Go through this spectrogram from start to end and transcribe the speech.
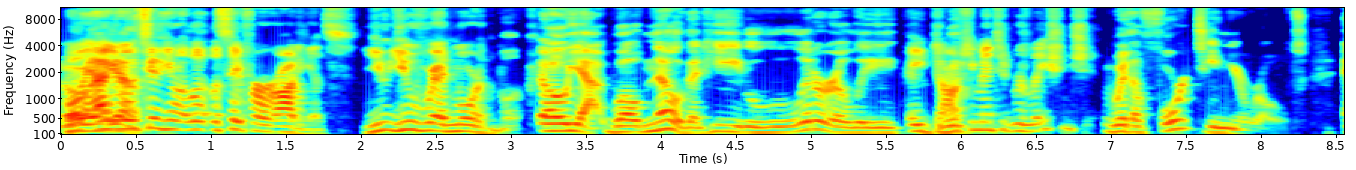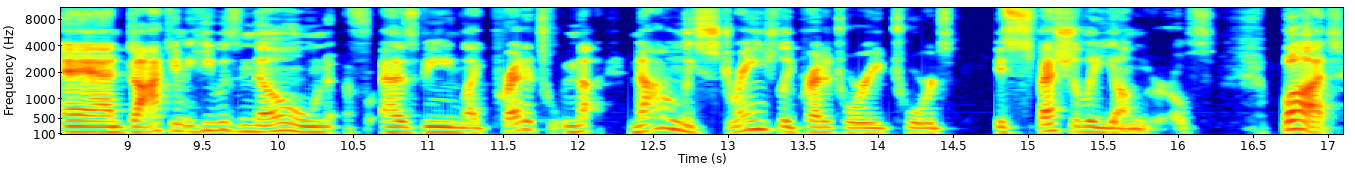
Oh, Well, yeah, I- yeah. let's say you know, let, us say for our audience, you you've read more of the book. Oh yeah. Well, no, that he literally A documented relationship. with a 14 year old and document he was known as being like predatory not not only strangely predatory towards especially young girls but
